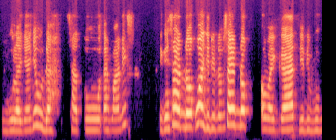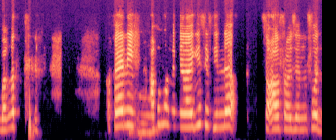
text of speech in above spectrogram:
gulanya aja udah satu teh manis tiga sendok. Wah jadi enam sendok. Oh my god jadi boom banget. Oke nih hmm. aku mau nanya lagi sih Dinda soal frozen food.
